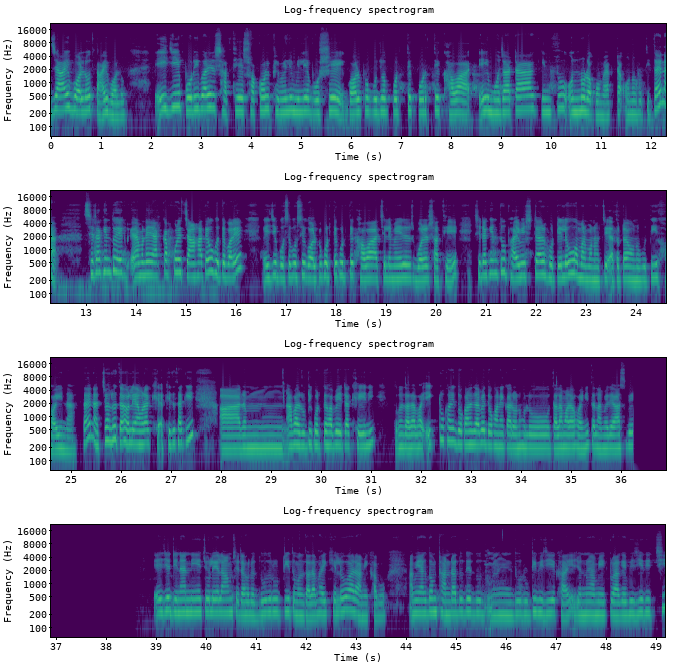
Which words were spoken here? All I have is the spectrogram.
যাই বলো, তাই বলো। এই যে পরিবারের সাথে সকল ফ্যামিলি মিলে বসে গল্প গুজব করতে করতে খাওয়া, এই মজাটা কিন্তু অন্যরকম একটা অনুভূতি, তাই না? সেটা কিন্তু এক মানে এক কাপ করে চা হাতেও হতে পারে। এই যে বসে বসে গল্প করতে করতে খাওয়া ছেলে মেয়ের বরের সাথে, সেটা কিন্তু ফাইভ স্টার হোটেলেও আমার মনে হচ্ছে এতটা অনুভূতি হয় না। তাই না? চলো তাহলে আমরা খেতে থাকি। আর আবার রুটি করতে হবে, এটা খেয়ে নিই তোমার দাদা ভাই একটুখানি দোকানে যাবে, দোকানে কারণ হলো তালা মারা হয়নি তালা মেরে আসবে। এই যে ডিনার নিয়ে চলে এলাম সেটা হলো দুধ রুটি। তোমার দাদা ভাই খেলো আর আমি খাব। আমি একদম ঠান্ডা দুধে দুধ উম, দু রুটি ভিজিয়ে খাই। এই জন্য আমি একটু আগে ভিজিয়ে দিচ্ছি।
